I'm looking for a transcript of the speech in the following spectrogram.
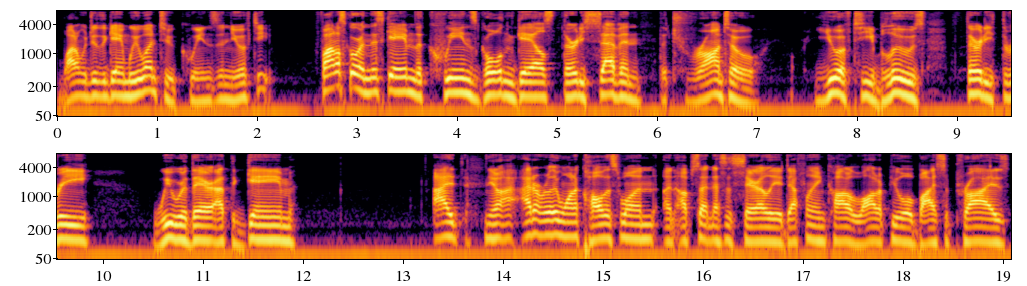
why don't we do the game we went to, Queens and UFT? Final score in this game, the Queens Golden Gaels 37, the Toronto UFT Blues 33. We were there at the game. I you know, I, I don't really want to call this one an upset necessarily. It definitely caught a lot of people by surprise.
